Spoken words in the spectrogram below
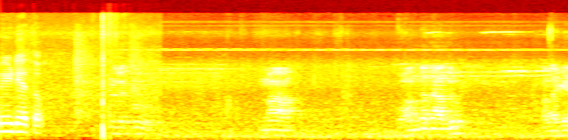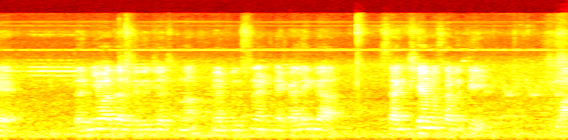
మీడియాతో. మా వందనాలు అలాగే ధన్యవాదాలు తెలియజేస్తున్నాం. మేము పిలిచిన వెంటనే కళింగ సంక్షేమ సమితి మా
